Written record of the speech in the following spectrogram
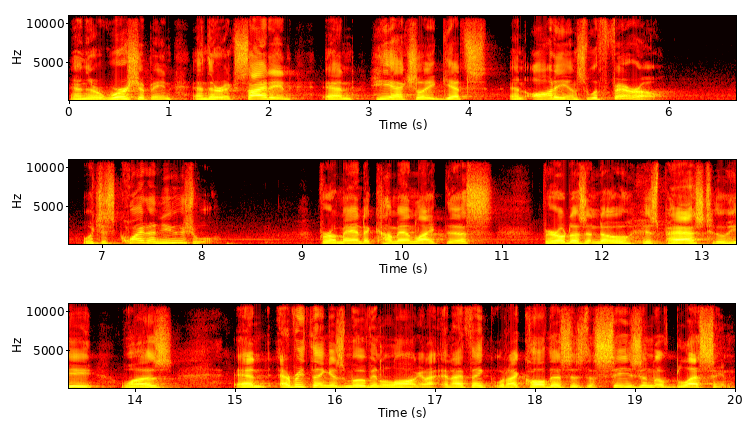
and they're worshiping and they're exciting, and he actually gets an audience with Pharaoh, which is quite unusual for a man to come in like this. Pharaoh doesn't know his past, who he was, and everything is moving along. And I, and I think what I call this is the season of blessing.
